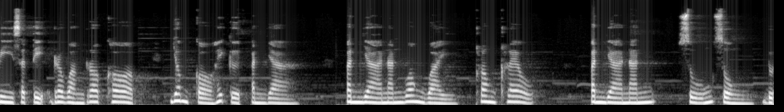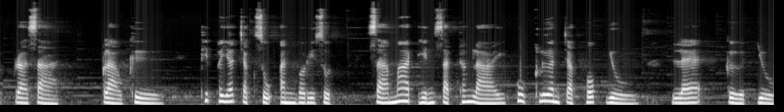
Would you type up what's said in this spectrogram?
มีสติระวังรอบคอบ ย่อมก่อให้เกิดปัญญา ปัญญานั้นว่องไว คล่องแคล่ว ปัญญานั้นสูงส่ง ดุดปราศาสตร์กล่าวคือ ทิพยจักษุอันบริสุทธิ์ สามารถเห็นสัตว์ทั้งหลายผู้เคลื่อนจากภพอยู่ และเกิดอยู่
